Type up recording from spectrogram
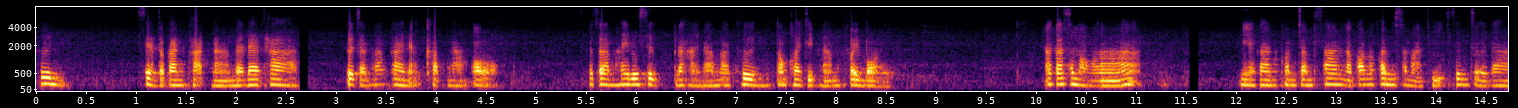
ขึ้น เสี่ยงต่อการขาดน้ำและแร่ธาตุเกิดจากร่างกายเนี่ยขับน้ำออก ก็จะทำให้รู้สึกกระหายน้ำมากขึ้น ต้องคอยจิบน้ำบ่อยๆอาการสมองล้า มีอาการความจำสั้นแล้วก็ไม่ค่อยมีสมาธิซึ่งเจอได้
